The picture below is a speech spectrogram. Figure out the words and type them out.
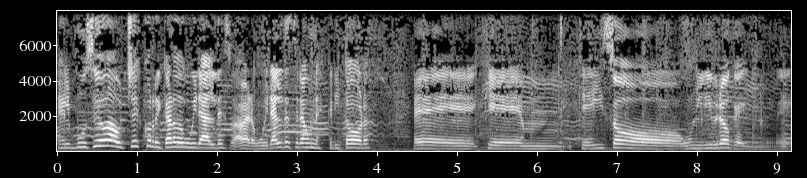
El Museo Gauchesco Ricardo Guiraldes, a ver, Guiraldes era un escritor eh, que, mm, que hizo un libro que eh,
